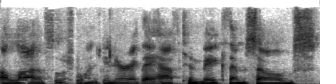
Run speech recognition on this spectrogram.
a lot of social engineering. They have to make themselves.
